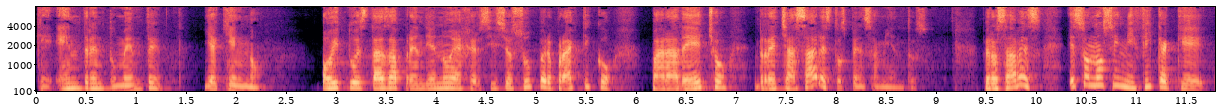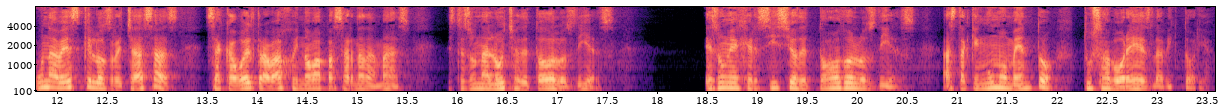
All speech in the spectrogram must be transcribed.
que entre en tu mente y a quién no. Hoy tú estás aprendiendo un ejercicio súper práctico para, de hecho, rechazar estos pensamientos. Pero sabes, eso no significa que una vez que los rechazas, se acabó el trabajo y no va a pasar nada más. Esto es una lucha de todos los días. Es un ejercicio de todos los días, hasta que en un momento tú saborees la victoria.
